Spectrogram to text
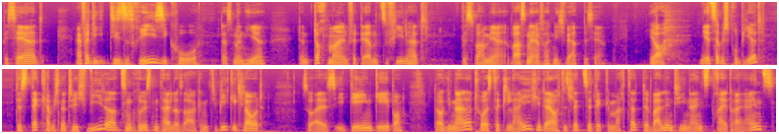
Bisher einfach die, dieses Risiko, dass man hier dann doch mal ein Verderben zu viel hat, das war mir, war es mir einfach nicht wert bisher. Ja, jetzt habe ich es probiert. Das Deck habe ich natürlich wieder zum größten Teil aus Arkham TV geklaut so als Ideengeber. Der Originalautor ist der gleiche, der auch das letzte Deck gemacht hat, der Valentin 1331.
